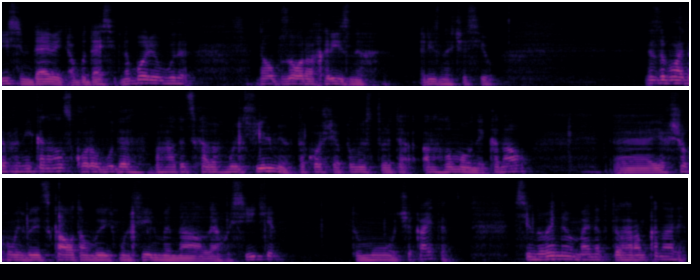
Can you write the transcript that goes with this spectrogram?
8, 9 або 10 наборів буде на обзорах різних, різних часів. Не забувайте про мій канал, скоро буде багато цікавих мультфільмів. Також я планую створити англомовний канал. Е, якщо комусь буде цікаво, там будуть мультфільми на Лего Сіті. Тому чекайте. Всі новини в мене в телеграм-каналі.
